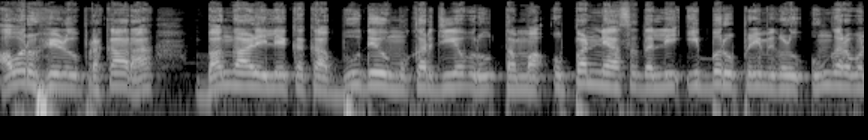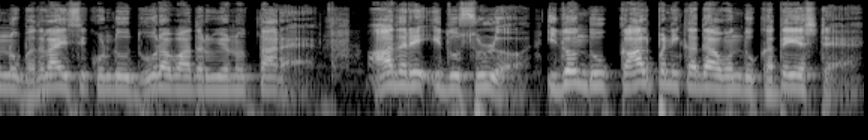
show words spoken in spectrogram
ಅವರು ಹೇಳುವ ಪ್ರಕಾರ ಬಂಗಾಳಿ ಲೇಖಕ ಭೂದೇವ್ ಮುಖರ್ಜಿಯವರು ತಮ್ಮ ಉಪನ್ಯಾಸದಲ್ಲಿ ಇಬ್ಬರು ಪ್ರೇಮಿಗಳು ಉಂಗರವನ್ನು ಬದಲಾಯಿಸಿಕೊಂಡು ದೂರವಾದರು ಎನ್ನುತ್ತಾರೆ. ಆದರೆ ಇದು ಸುಳ್ಳು. ಇದೊಂದು ಕಾಲ್ಪನಿಕದ ಒಂದು ಕಥೆಯಷ್ಟೇ.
